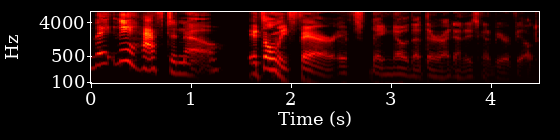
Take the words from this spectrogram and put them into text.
they they have to know. It's only fair if they know that their identity is going to be revealed.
